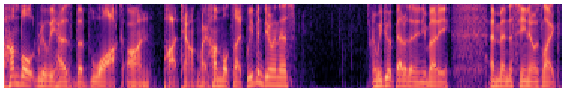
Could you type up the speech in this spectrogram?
Humboldt really has the lock on Pot Town. Like Humboldt's like, we've been doing this and we do it better than anybody. And Mendocino is like,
